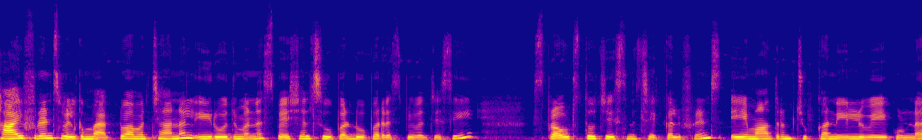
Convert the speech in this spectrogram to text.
Hi friends welcome back to our channel. ఈరోజు మన స్పెషల్ సూపర్ డూపర్ రెసిపీ వచ్చేసి స్ప్రౌట్స్తో చేసిన చెక్కలు ఫ్రెండ్స్. ఏ మాత్రం చుక్క నీళ్ళు వేయకుండా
